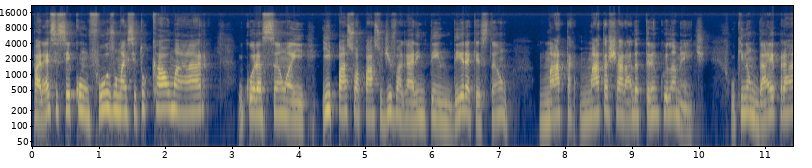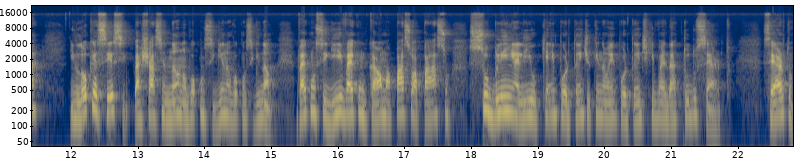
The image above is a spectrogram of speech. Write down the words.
Parece ser confuso, mas se tu calmar o coração aí e passo a passo devagar entender a questão, mata mata a charada tranquilamente. O que não dá é para enlouquecer se achar assim, não, não vou conseguir, não vou conseguir, não. Vai conseguir, vai com calma, passo a passo, sublinha ali o que é importante, o que não é importante, que vai dar tudo certo. Certo?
